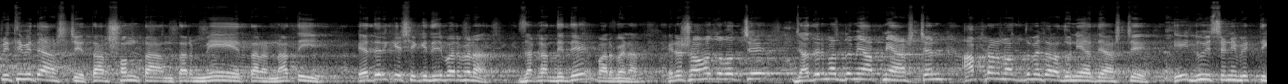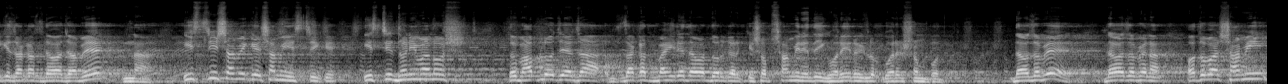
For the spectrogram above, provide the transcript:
পৃথিবীতে আসছে, তার সন্তান, তার মেয়ে, তার নাতি, এদেরকে সে কি দিতে পারবে না? জাকাত দিতে পারবে না। এটা সহজ হচ্ছে, যাদের মাধ্যমে আপনি আসছেন, আপনার মাধ্যমে যারা দুনিয়াতে আসছে, এই দুই শ্রেণি ব্যক্তিকে জাকাত দেওয়া যাবে না। স্ত্রী স্বামীকে স্বামী স্ত্রীকে। স্ত্রী ধনী মানুষ তো ভাবলো যে যা, জাকাত বাইরে দেওয়ার দরকার কি? সব স্বামীর এতেই ঘরেই রইল, ঘরের সম্পদ। দেওয়া যাবে? দেওয়া যাবে না। অথবা স্বামী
